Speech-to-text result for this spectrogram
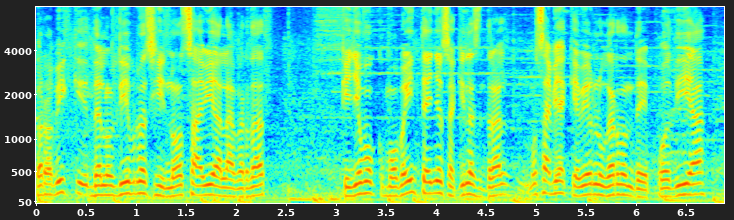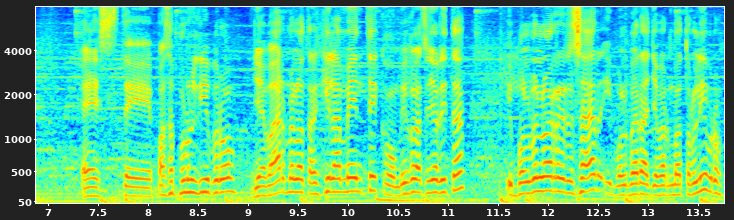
Pero vi que de los libros y no sabía la verdad que llevo como 20 años aquí en la central. No sabía que había un lugar donde podía este, pasar por un libro, llevármelo tranquilamente, como me dijo la señorita, y volverlo a regresar y volver a llevarme otro libro.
